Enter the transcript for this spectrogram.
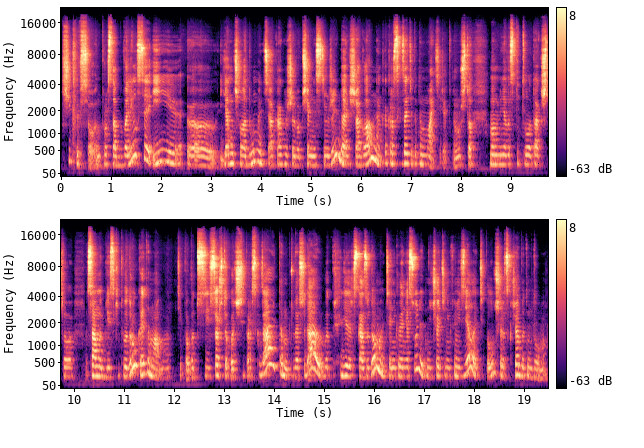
Чик и все. Он просто обвалился, и э, я начала думать, а как же вообще мне с этим жить дальше, а главное, как рассказать об этом матери, потому что мама меня воспитывала так, что самый близкий твой друг — это мама. Типа, вот все, что хочешь, типа, рассказать, там, туда-сюда, вот приходи, рассказывай дома, тебя никогда не осудят, ничего тебе никто не сделает, типа, лучше расскажи об этом дома.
